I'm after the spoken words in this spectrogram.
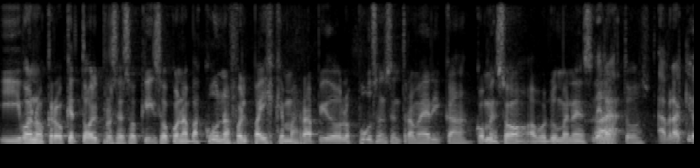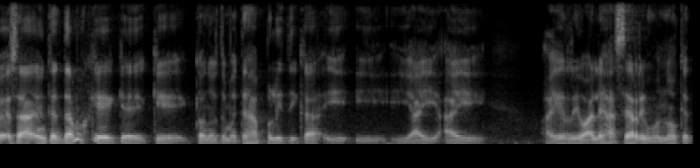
Y bueno, creo que todo el proceso que hizo con las vacunas fue el país que más rápido lo puso en Centroamérica, comenzó a volúmenes Mira, altos. Habrá que, o sea, intentamos que, que, que cuando te metes a política y, y, y hay, hay, hay rivales acérrimos, ¿no? Que,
